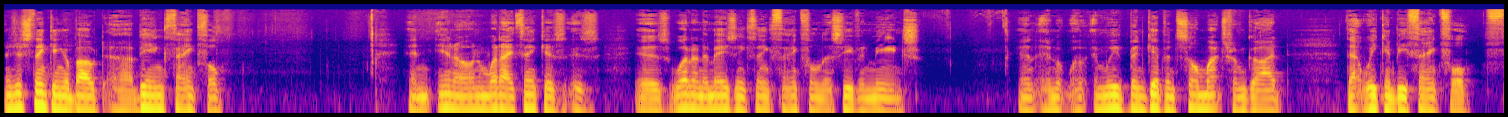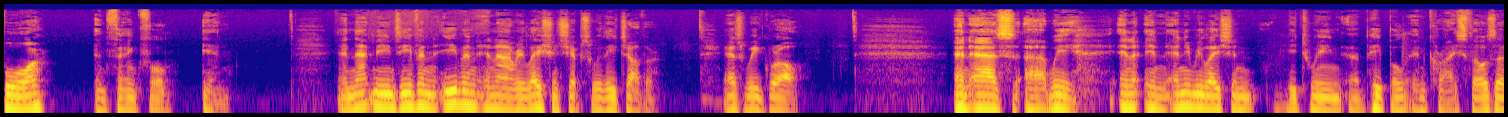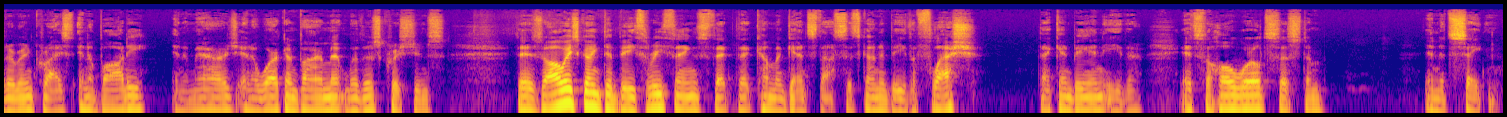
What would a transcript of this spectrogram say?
and just thinking about uh, being thankful. And you know, and what I think is is is what an amazing thing thankfulness even means. And and and we've been given so much from God that we can be thankful for and thankful in. And that means even even in our relationships with each other as we grow. And as uh, we in in any relation between uh, people in Christ, those that are in Christ, in a body, in a marriage, in a work environment with us Christians, there's always going to be three things that, that come against us. It's going to be the flesh, that can be in either, it's the whole world system, and it's Satan.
